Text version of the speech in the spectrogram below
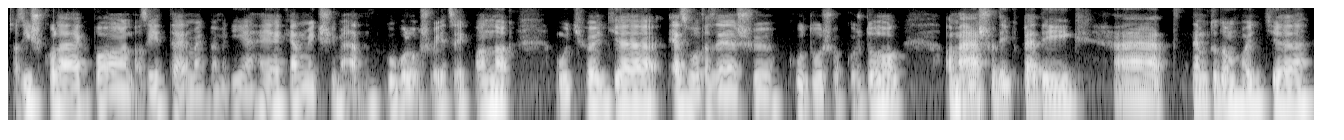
az iskolákban, az éttermekben, meg ilyen helyeken még simán googolós vécék vannak, úgyhogy e, ez volt az első kultúrsokkos dolog. A második pedig, hát nem tudom, hogy, e,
